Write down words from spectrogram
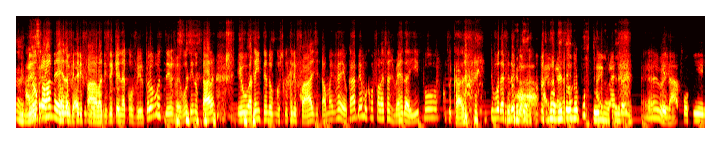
É, não falar merda, feito ele fala, dizer que ele não é coveiro. Pelo amor de Deus, velho. Votei no cara. eu até entendo algumas coisas que ele faz e tal, mas, velho, o cara abre a boca pra falar essas merda aí, pô, complicado. eu vou defender como. O momento é inoportuno, né? É, que dá, porque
